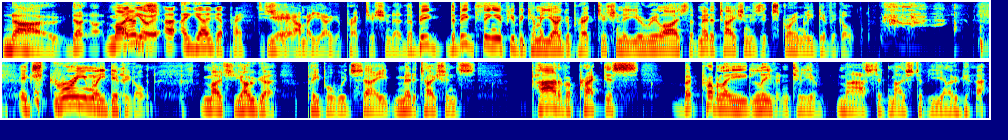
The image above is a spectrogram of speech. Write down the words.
No, the, uh, my But you're a, a yoga practitioner. yeah, I'm a yoga practitioner. The big the big thing if you become a yoga practitioner, you realise that meditation is extremely difficult. extremely difficult. Most yoga people would say meditation's part of a practice, but probably leave it until you've mastered most of yoga.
